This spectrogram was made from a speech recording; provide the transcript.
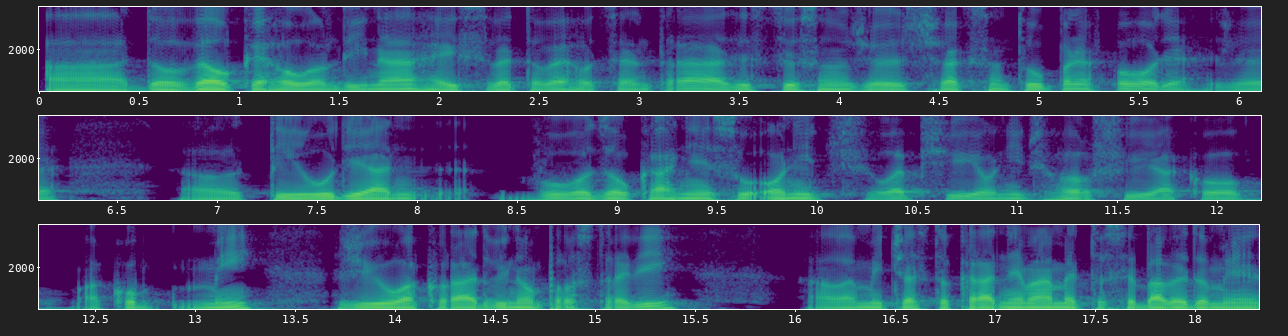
a do veľkého Londýna, hej, svetového centra a zistil som, že však som tu úplne v pohode, že uh, tí ľudia v úvodzovkách nie sú o nič lepší, o nič horší ako, ako my, žijú akorát v inom prostredí, ale my častokrát nemáme to sebavedomie,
